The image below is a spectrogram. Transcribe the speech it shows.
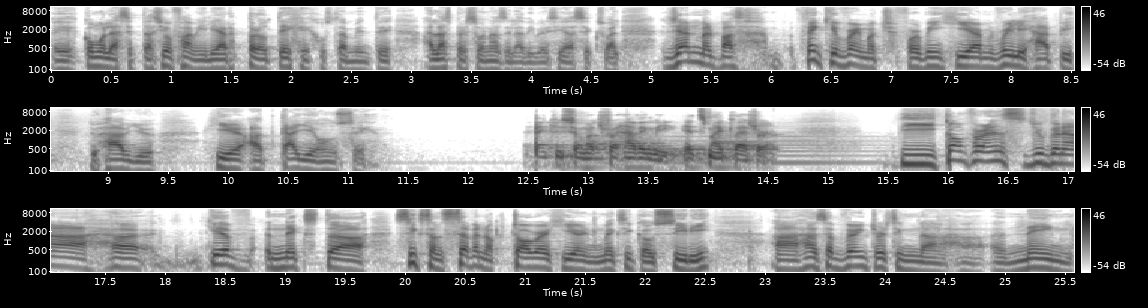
eh, cómo la aceptación familiar protege justamente a las personas de la diversidad sexual. Jan Malpaz, thank you very much for being here. I'm really happy to have you here at Calle 11. Thank you so much for having me. It's my pleasure. The conference you're gonna uh, give next uh, 6 and 7 October here in Mexico City uh, has a very interesting uh, uh, name.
